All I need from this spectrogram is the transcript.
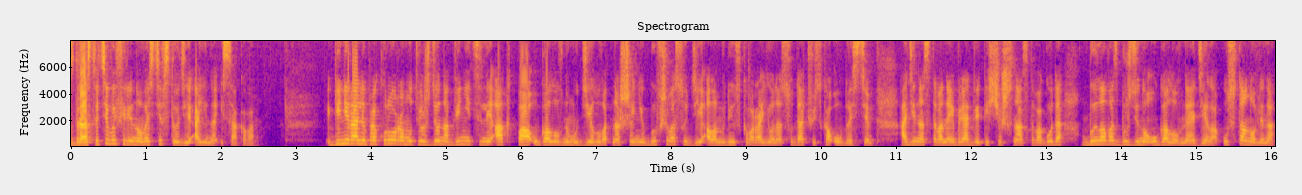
Здравствуйте, в эфире новости в студии Аина Исакова. Генеральным прокурором утвержден обвинительный акт по уголовному делу в отношении бывшего судьи Аламудинского района суда Чуйской области. 11 ноября 2016 года было возбуждено уголовное дело. Установлено,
